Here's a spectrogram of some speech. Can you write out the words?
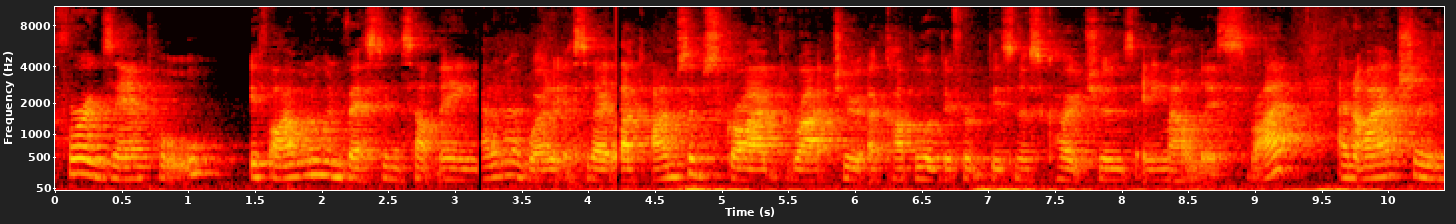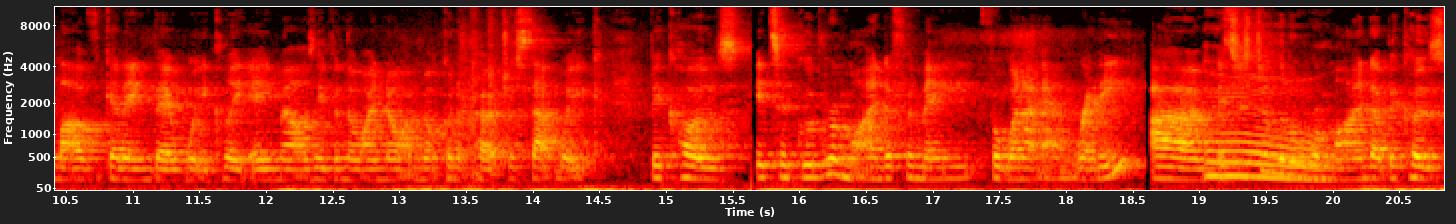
for example, if I want to invest in something, I don't know, word it yesterday, like I'm subscribed, right, to a couple of different business coaches' email lists, right? And I actually love getting their weekly emails, even though I know I'm not going to purchase that week because it's a good reminder for me for when I am ready. Um, It's just a little reminder because,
